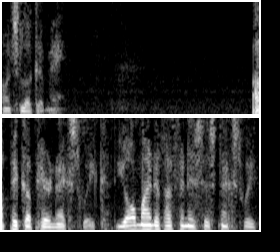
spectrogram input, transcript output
I want you to look at me. I'll pick up here next week. Do you all mind if I finish this next week?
